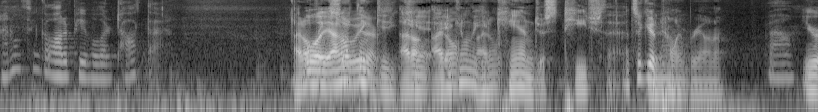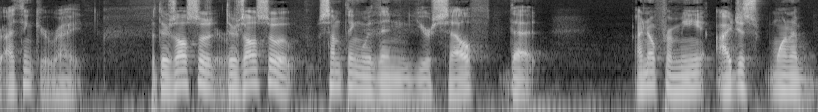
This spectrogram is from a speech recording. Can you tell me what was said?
I don't think a lot of people are taught that. I don't well, think I don't think either. you I don't. can't- I don't. think I you don't- can just teach that. That's a good you know? point, Brieonna. Wow. You're. I think you're right. But there's also You're there's also something within yourself that I know for me, I just want to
